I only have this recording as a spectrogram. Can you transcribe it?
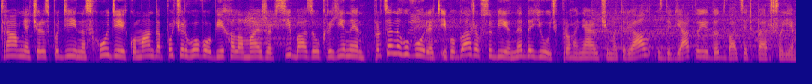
травня через події на сході команда почергово об'їхала майже всі бази України. Про це не говорять і поблажок собі не дають, проганяючи матеріал з 9 до 21.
